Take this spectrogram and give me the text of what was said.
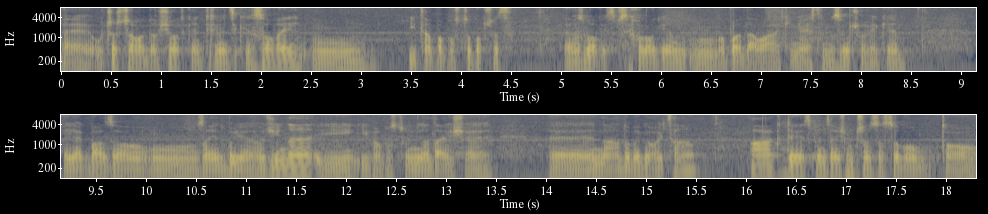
e, uczęszczała do ośrodka interwencji kryzysowej mm, i tam po prostu poprzez rozmowy z psychologiem opowiadała, jakim ja jestem złym człowiekiem, jak bardzo zaniedbuję rodzinę i, i po prostu nie nadaje się e, na dobrego ojca. A gdy spędzaliśmy czas ze sobą, to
